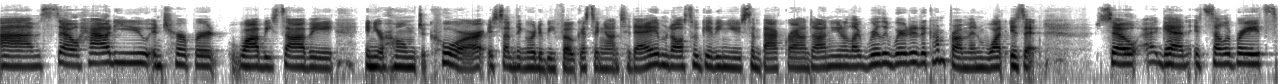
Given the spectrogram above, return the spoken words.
Um, so, how do you interpret wabi sabi in your home decor is something we're going to be focusing on today, but also giving you some background on, you know, like really where did it come from and what is it? So, again, it celebrates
